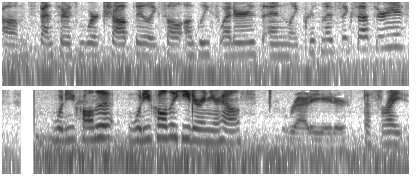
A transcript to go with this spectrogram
um, Spencer's workshop. They like sell ugly sweaters and like Christmas accessories. What do you call the What do you call the heater in your house? Radiator. That's right.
